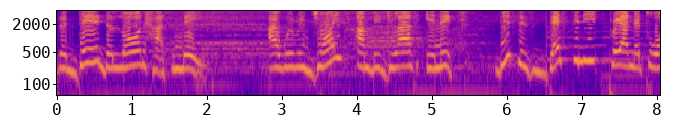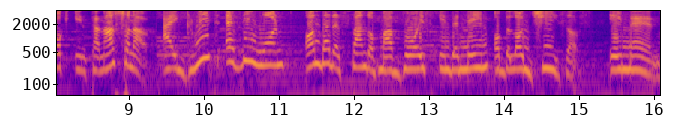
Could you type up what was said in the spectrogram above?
the day the Lord has made. I will rejoice and be glad in it. This is Destiny Prayer Network International. I greet everyone under the sound of my voice in the name of the Lord Jesus. Amen.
